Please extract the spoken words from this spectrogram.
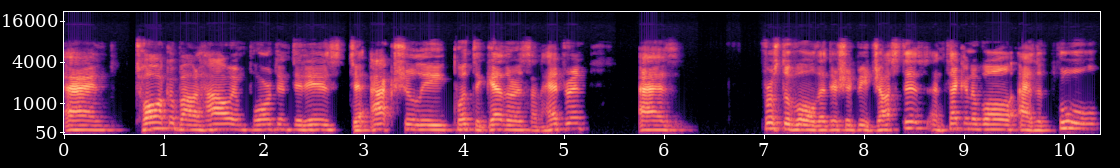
and talk about how important it is to actually put together a Sanhedrin as, first of all, that there should be justice, and second of all, as a tool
